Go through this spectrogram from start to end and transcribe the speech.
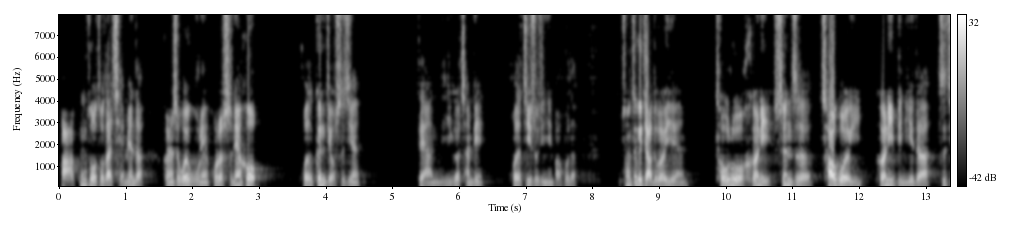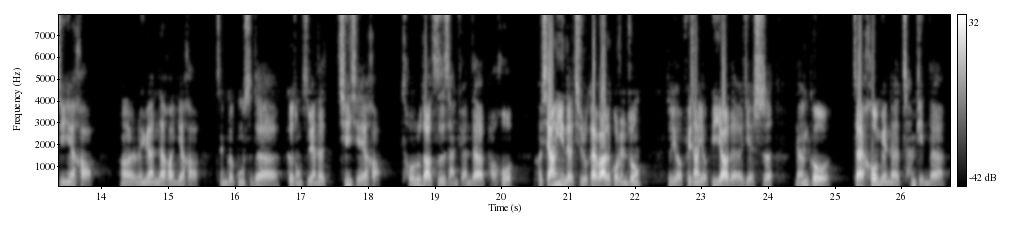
把工作做在前面的，可能是为五年或者十年后或者更久时间这样一个产品或者技术进行保护的。从这个角度而言，投入合理甚至超过合理比例的资金也好，呃，人员的话也好，整个公司的各种资源的倾斜也好，投入到知识产权的保护和相应的技术开发的过程中，是有非常有必要的，而且是能够在后面的产品的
